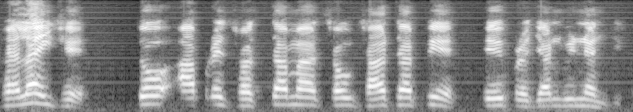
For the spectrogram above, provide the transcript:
ફેલાય છે. તો આપણે સ્વચ્છતામાં સૌ સાથ આપીએ એવી પ્રજાને વિનંતી.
